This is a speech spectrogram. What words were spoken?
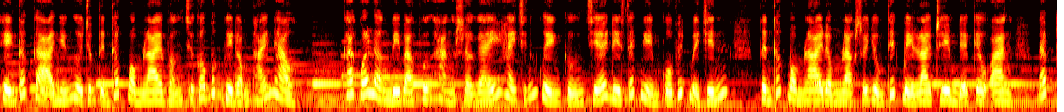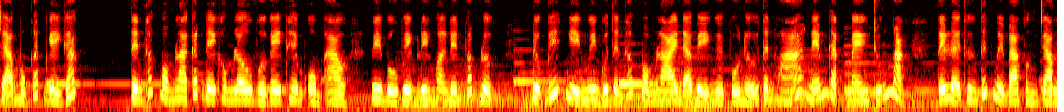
hiện tất cả những người trong tỉnh thất bồng lai vẫn chưa có bất kỳ động thái nào. Khác với lần bị bà Phương Hằng sợ gáy hay chính quyền cưỡng chế đi xét nghiệm Covid-19, tỉnh thất bồng lai đồng loạt sử dụng thiết bị livestream để kêu oan, đáp trả một cách gay gắt. Tỉnh thất Bồng Lai cách đây không lâu vừa gây thêm ồn ào vì vụ việc liên quan đến pháp luật. Được biết, nhị nguyên của tỉnh thất Bồng Lai đã bị người phụ nữ tên Hóa ném gạch men trúng mặt, tỷ lệ thương tích 13%.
